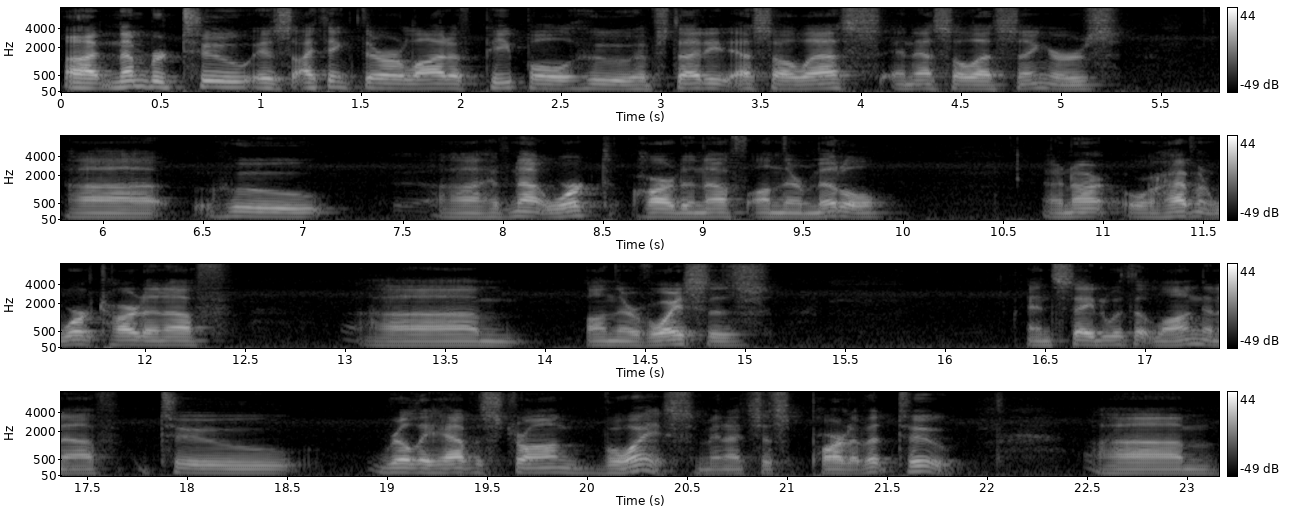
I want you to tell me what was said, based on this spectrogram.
Uh, number two is I think there are a lot of people who have studied SLS and SLS singers uh, who uh, have not worked hard enough on their middle and are, or haven't worked hard enough um, on their voices and stayed with it long enough to really have a strong voice. I mean, that's just part of it too. Um,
